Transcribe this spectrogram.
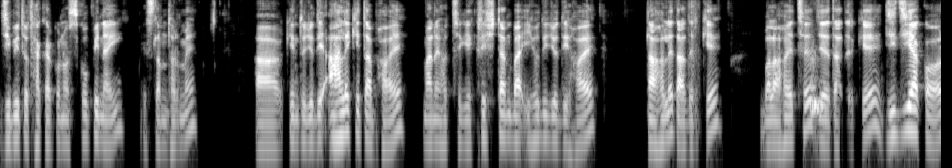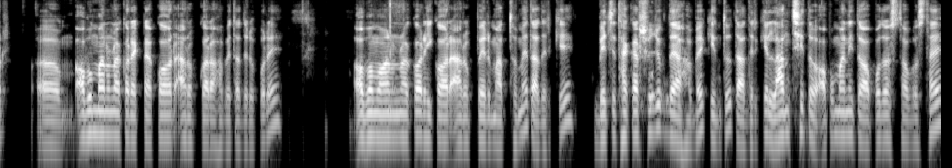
জীবিত থাকার কোনো স্কোপই নাই ইসলাম ধর্মে। আ কিন্তু যদি আহলে কিতাব হয়, মানে হচ্ছে গিয়ে খ্রিস্টান বা ইহুদি যদি হয়, তাহলে তাদেরকে বলা হয়েছে যে তাদেরকে জিজিয়া কর অ অবমাননাকর একটা কর আরোপ করা হবে তাদের উপরে। অবমাননাকর এই কর আরোপের মাধ্যমে তাদেরকে বেঁচে থাকার সুযোগ দেয়া হবে। কিন্তু তাদেরকে লাঞ্ছিত, অপমানিত, অপদস্থ অবস্থায়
